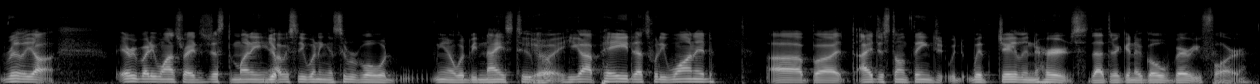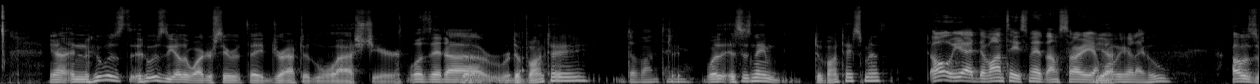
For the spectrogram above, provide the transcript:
really all. Everybody wants, right? It's just the money. Yep. Obviously, winning a Super Bowl would you know would be nice too. Yep. But he got paid. That's what he wanted. Uh, but I just don't think with- Jalen Hurts that they're gonna go very far. Yeah, and who was the, who was the other wide receiver that they drafted last year? Was it uh Devonte. Devontae? What is his name? DeVonta Smith? Oh yeah, DeVonta Smith. I'm sorry, I'm Yeah. over here like who? I was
